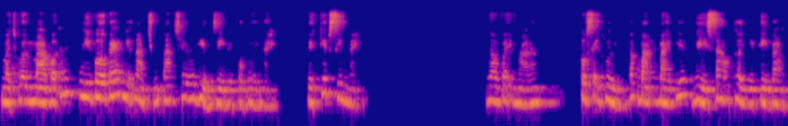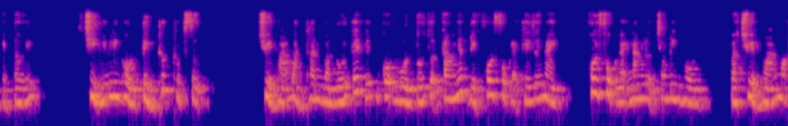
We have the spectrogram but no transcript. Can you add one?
mà mà vẫn đi vơ vét, nghĩa là chúng ta chưa hiểu gì về cuộc đời này, về kiếp sinh này. Do vậy mà tôi sẽ gửi các bạn bài viết vì sao thời kỳ vàng phải tới. Chỉ những linh hồn tỉnh thức thực sự, chuyển hóa bản thân và nối kết với cội nguồn tối thượng cao nhất để khôi phục lại thế giới này, khôi phục lại năng lượng trong linh hồn và chuyển hóa mọi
